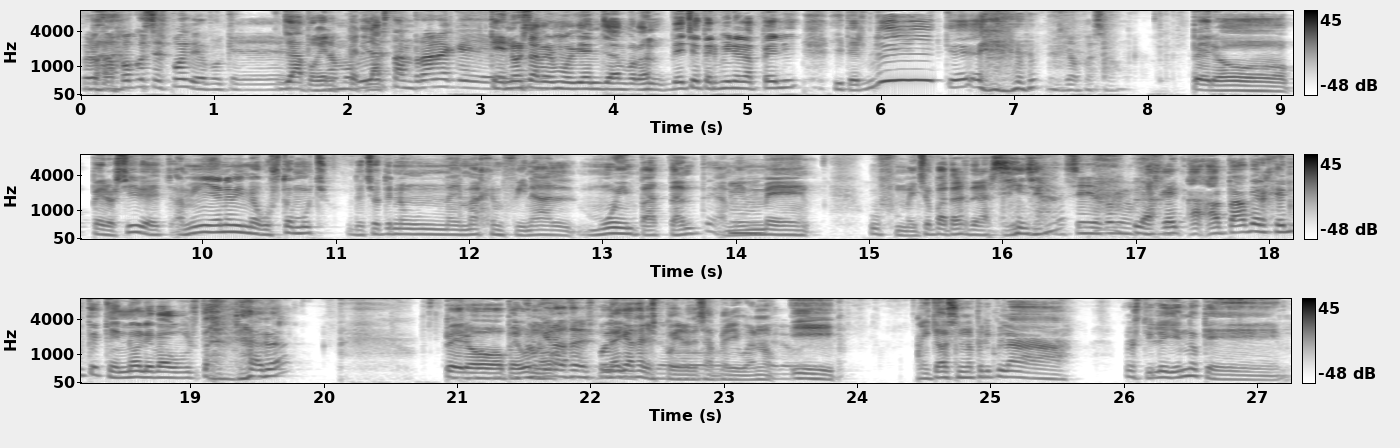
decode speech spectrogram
Pero Va. tampoco es spoiler porque, Ya, porque la movida la- es tan rara que... Que no sabes muy bien ya. por De hecho, termina la peli y. "Bli, ¿qué?". Ya ha pasado. Pero, pero sí, de hecho, a mí Enemy me gustó mucho. De hecho, tiene una imagen final muy impactante. A mí Mm. me... Uf, me echó para atrás de la silla. Sí, yo también. La gente, a- va a haber gente que no le va a gustar nada. Pero, pero No bueno, quiero hacer no hay que hacer spoilers, de esa película, ¿no? pero- Y, y claro, es una película. Bueno, estoy leyendo que.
